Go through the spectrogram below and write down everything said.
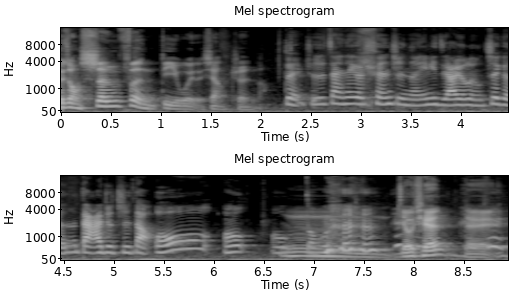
一种身份地位的象征啊。对，就是在那个圈子呢，你只要有这个呢，大家就知道哦哦哦，懂、嗯、有钱，对。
